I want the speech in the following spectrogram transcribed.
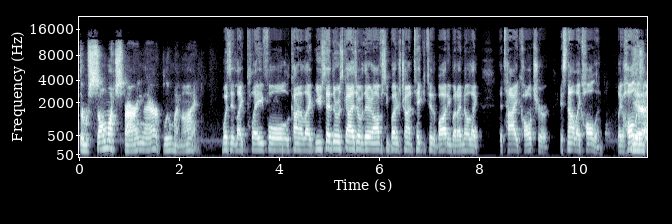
There was so much sparring there, it blew my mind. Was it like playful, kind of like you said? There was guys over there, and obviously, Buddy's trying to take you to the body. But I know like the Thai culture, it's not like Holland. Like Holland, yeah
